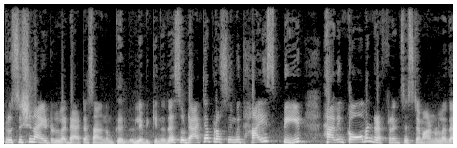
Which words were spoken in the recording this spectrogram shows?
പ്രിസിഷൻ ആയിട്ടുള്ള ഡാറ്റാസ് ആണ് നമുക്ക് ലഭിക്കുന്നത്. So data processing with high speed having common reference system ആണുള്ളത്.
